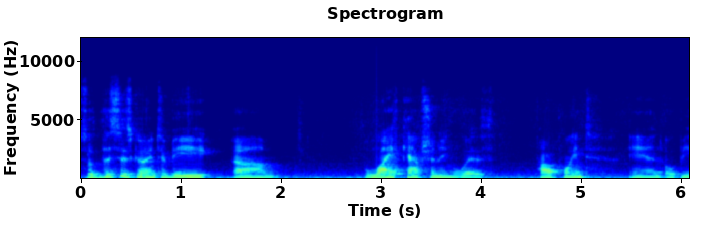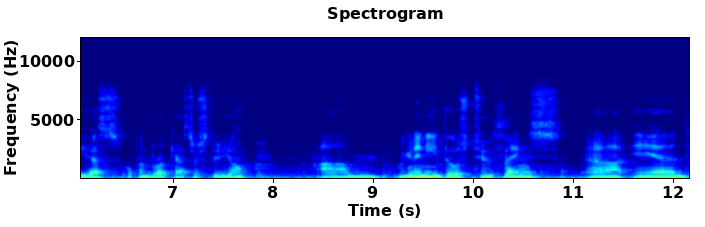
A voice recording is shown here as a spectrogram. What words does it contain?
So this is going to be um, live captioning with PowerPoint and OBS, Open Broadcaster Studio. Um, we're going to need those two things uh, and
